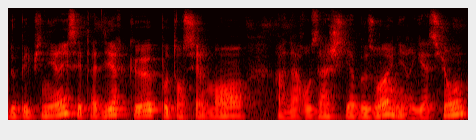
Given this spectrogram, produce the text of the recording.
de pépiniérie, c'est-à-dire que potentiellement un arrosage s'il y a besoin, une irrigation,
